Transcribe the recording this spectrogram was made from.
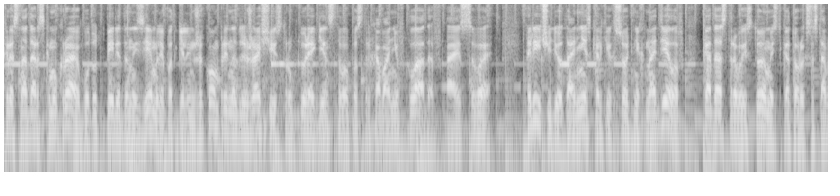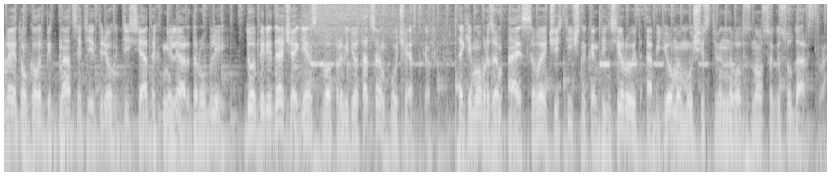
Краснодарскому краю будут переданы земли под Геленджиком, принадлежащие структуре агентства по страхованию вкладов АСВ. Речь идет о нескольких сотнях наделов, кадастровая стоимость которых составляет около 15,3 миллиарда рублей. До передачи агентство проведет оценку участков. Таким образом, АСВ частично компенсирует объем имущественного взноса государства.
